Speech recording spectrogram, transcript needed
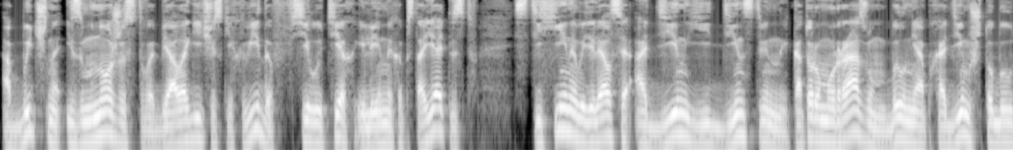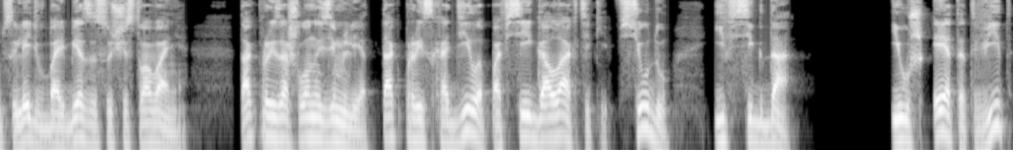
Обычно из множества биологических видов в силу тех или иных обстоятельств стихийно выделялся один единственный, которому разум был необходим, чтобы уцелеть в борьбе за существование. Так произошло на Земле, так происходило по всей галактике, всюду и всегда. И уж этот вид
